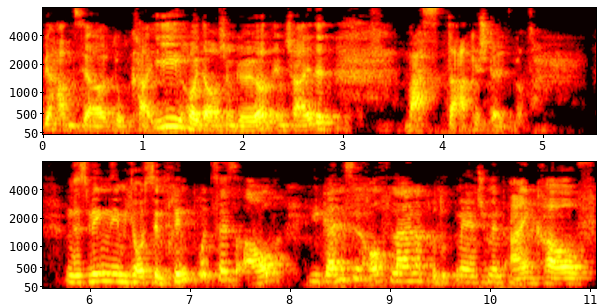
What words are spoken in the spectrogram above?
Wir haben es ja durch KI heute auch schon gehört, entscheidet, was dargestellt wird. Und deswegen nehme ich aus dem Printprozess auch die ganzen Offliner, Produktmanagement, Einkauf,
